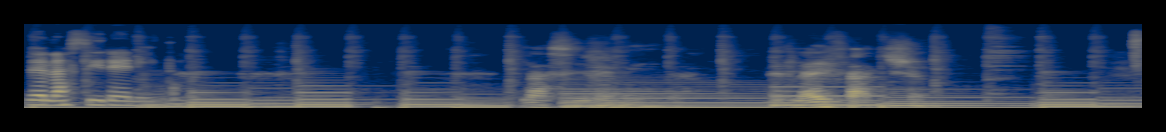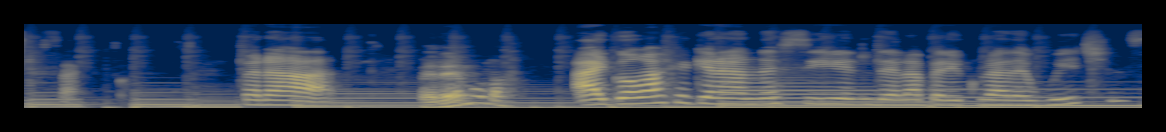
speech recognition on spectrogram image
de la sirenita. La sirenita. El live action. Exacto. Pero nada, Veremosla. ¿algo más que quieran decir de la película de Witches?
